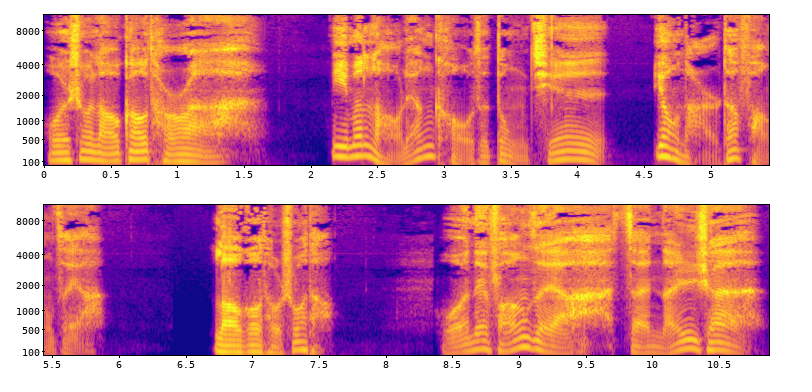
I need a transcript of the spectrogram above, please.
我说老高头啊，你们老两口子动迁要哪儿的房子呀？老高头说道：“我那房子呀，在南山，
